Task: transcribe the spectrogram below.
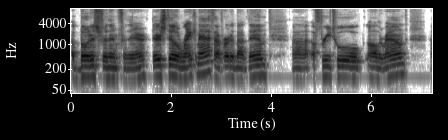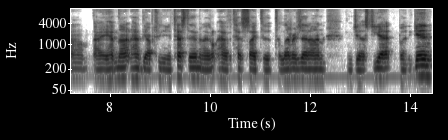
a bonus for them for there. There's still Rank Math. I've heard about them. Uh, a free tool all around. Um, I have not had the opportunity to test them, and I don't have a test site to, to leverage that on just yet. But again,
